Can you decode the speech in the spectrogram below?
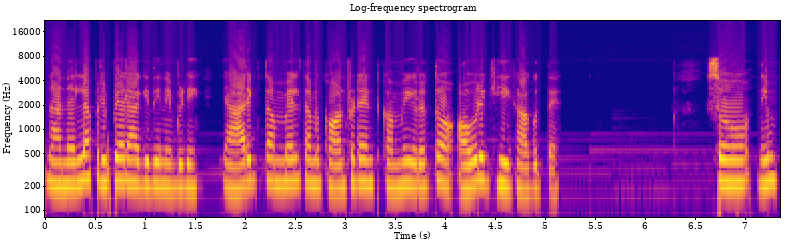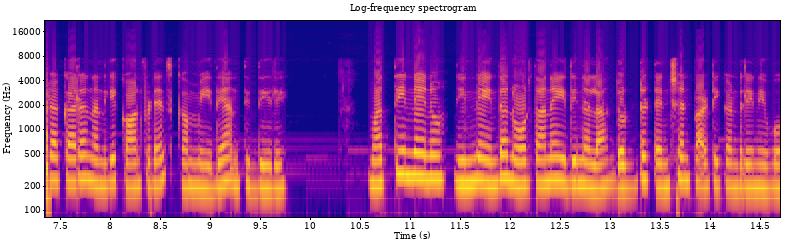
ನಾನೆಲ್ಲ ಪ್ರಿಪೇರ್ ಆಗಿದ್ದೀನಿ ಬಿಡಿ. ಯಾರಿಗೆ ತಮ್ಮ ಮೇಲೆ ತಮ್ಮ ಕಾನ್ಫಿಡೆಂಟ್ ಕಮ್ಮಿ ಇರುತ್ತೋ ಅವ್ರಿಗೆ ಹೀಗಾಗುತ್ತೆ. ಸೊ ನಿಮ್ಮ ಪ್ರಕಾರ ನನಗೆ ಕಾನ್ಫಿಡೆನ್ಸ್ ಕಮ್ಮಿ ಇದೆ ಅಂತಿದ್ದೀರಿ. ಮತ್ತಿನ್ನೇನು, ನಿನ್ನೆಯಿಂದ ನೋಡ್ತಾನೇ ಇದ್ದೀನಲ್ಲ, ದೊಡ್ಡ ಟೆನ್ಷನ್ ಪಾರ್ಟಿ ಕಂಡ್ರಿ ನೀವು.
